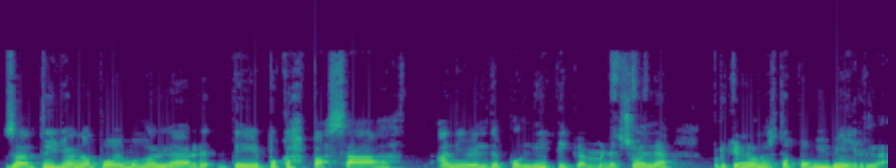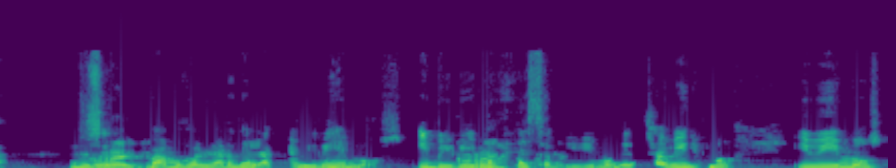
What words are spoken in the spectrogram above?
O sea, tú y yo no podemos hablar de épocas pasadas a nivel de política en Venezuela porque no nos tocó vivirla. Entonces, vamos a hablar de la que vivimos. Y vivimos esa, vivimos el chavismo y vimos,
